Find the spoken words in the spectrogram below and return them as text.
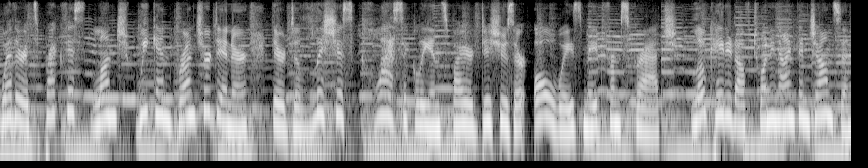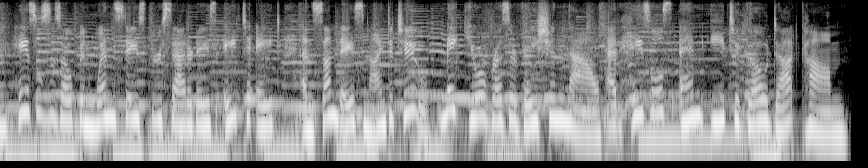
Whether it's breakfast, lunch, weekend brunch, or dinner, their delicious, classically inspired dishes are always made from scratch. Located off 29th and Johnson, Hazel's is open Wednesdays through Saturdays 8 to 8 and Sundays 9 to 2. Make your reservation now at hazelsne2go.com.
